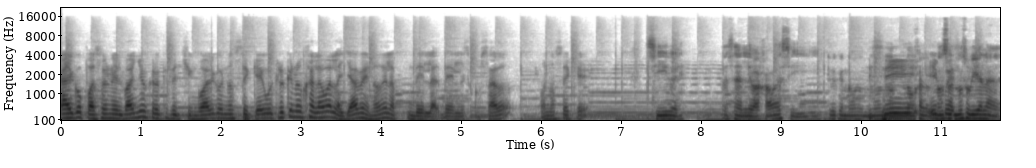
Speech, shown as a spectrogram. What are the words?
algo pasó en el baño, creo que se chingó algo, no sé qué, güey. Creo que no jalaba la llave, ¿no? De la, de la, del excusado, o no sé qué. Sí, güey. O sea, le bajabas y creo que no, no, no, pues no, subía la...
